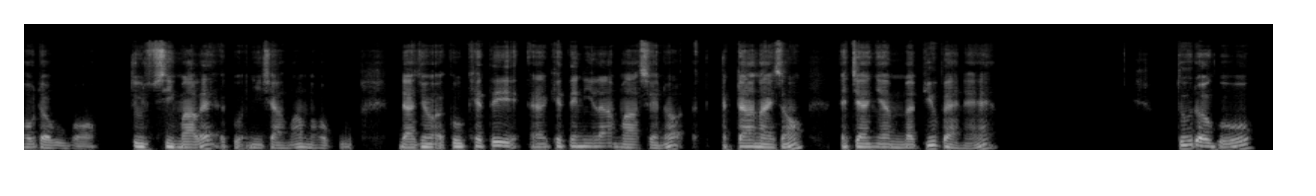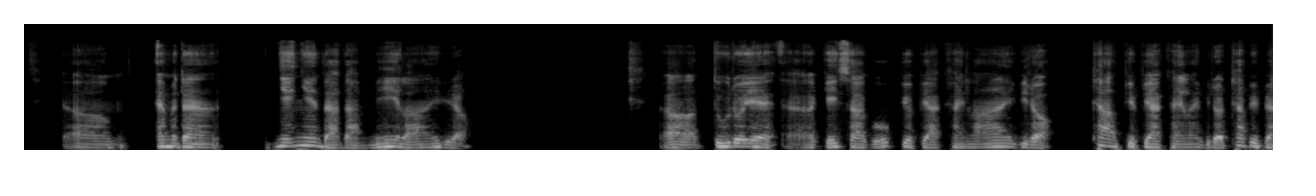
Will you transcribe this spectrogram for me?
ဟုတ်တော့ဘူးပေါ့သူစီမှာလည်းအခုအညီရှာမှမဟုတ်ဘူးဒါကြောင့်အခုခေတ်သစ်အဲခေတ်သစ်နီလာမှာဆိုရင်တော့အတန်းနိုင်ဆုံးအကြံဉာဏ်မပြုတ်ပန်နဲ့သူတို့ကို အမ်အမတန်ညင်ညင်တာတာမေးလိုက်ပြီးတော့အာသူတို့ရဲ့ကိစ္စကို ပြောပြခိုင်းလိုက်ပြီးတော့ထပြောပြခိုင်းလိုက်ပြီးတော့ထပြောပြ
